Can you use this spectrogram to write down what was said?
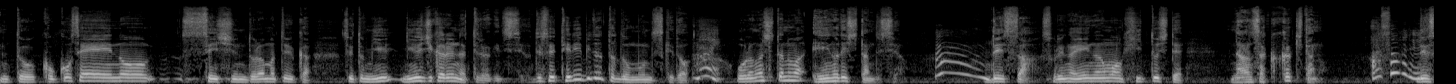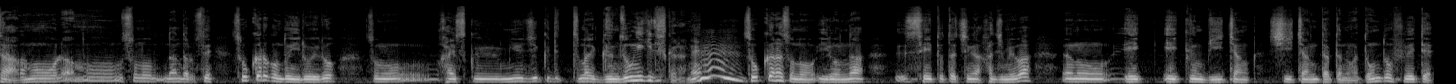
うんと、高校生の青春ドラマというかそれとミュミュージカルになってるわけですよ。でそれテレビだったと思うんですけど、はい。俺が知ったのは映画で知ったんですよ、でさそれが映画もヒットして何作か来たのでさもう俺はもうそのなんだろう。でそこから今度いろいろその High School Musical でつまり群像劇ですからね、そこからそのいろんな生徒たちが初めはあの A, A 君 B ちゃん C ちゃんだったのがどんどん増えて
